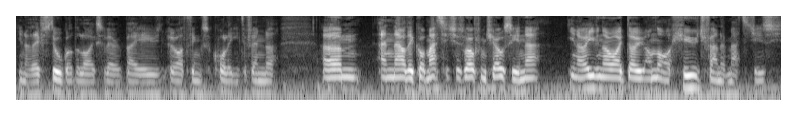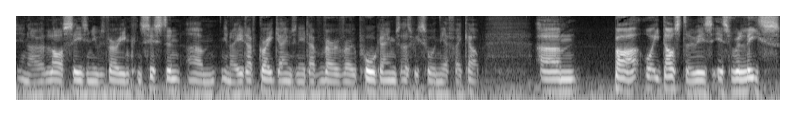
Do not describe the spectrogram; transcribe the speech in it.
you know, they've still got the likes of Eric Bailly, who I think is a quality defender. Um, and now they've got Matic as well from Chelsea, and that you know, even though I don't, I'm not a huge fan of Matic's. You know, last season he was very inconsistent. Um, you know, he'd have great games and he'd have very, very poor games, as we saw in the FA Cup. Um, but what he does do is is release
